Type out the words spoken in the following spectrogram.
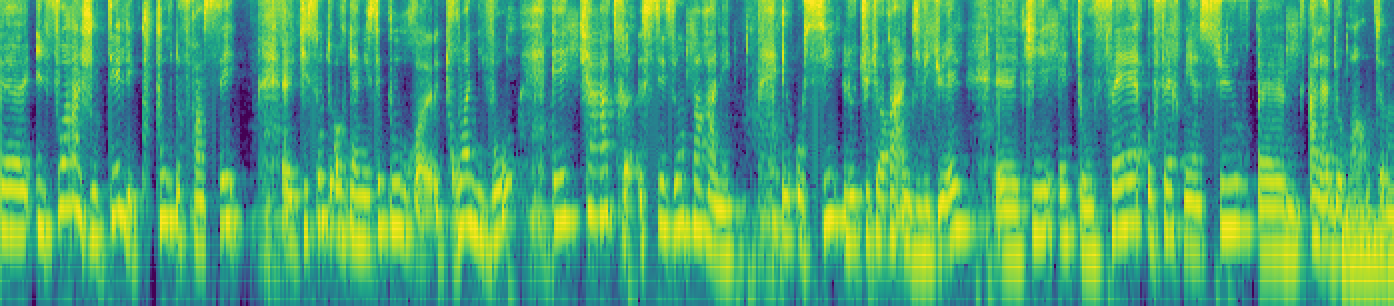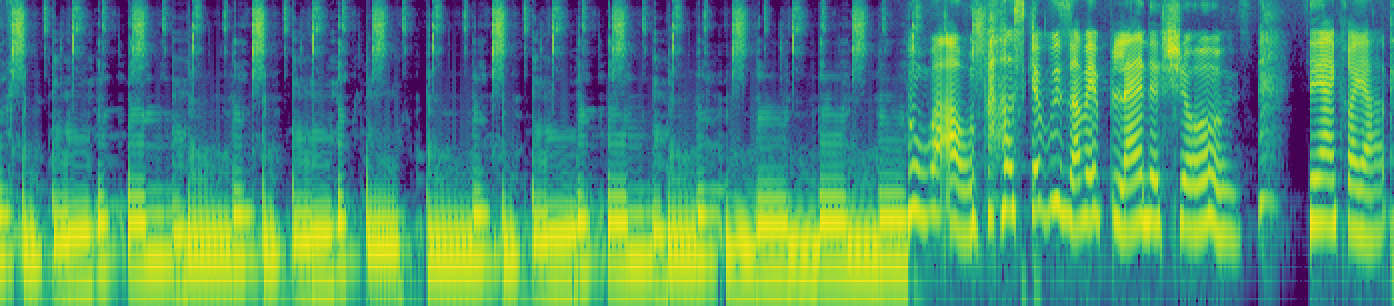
Euh, il faut ajouter les cours de français euh, qui sont organisés pour euh, trois niveaux et quatre saisons par année. Et aussi le tutorat individuel qui est offert, bien sûr à la demande. Parce que vous avez plein de choses. C'est incroyable.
